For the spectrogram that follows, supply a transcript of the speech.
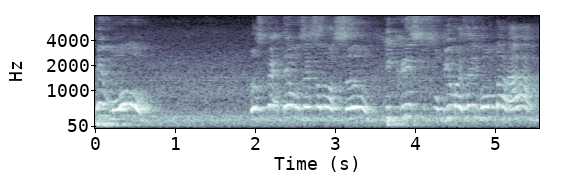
Temor. Nós perdemos essa noção que Cristo subiu, mas ele voltará.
